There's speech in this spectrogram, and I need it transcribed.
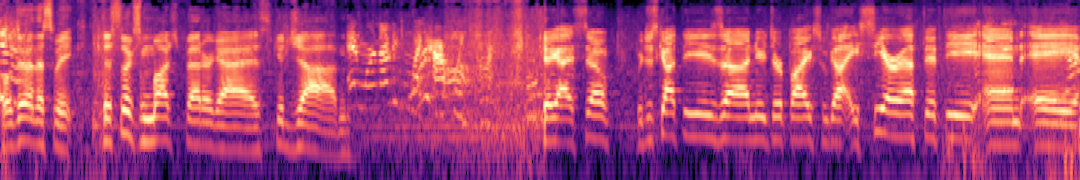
We'll do it this week. This looks much better, guys. Good job. And we're not even like halfway done. Okay guys, so we just got these uh, new dirt bikes. We got a CRF 50 and a,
